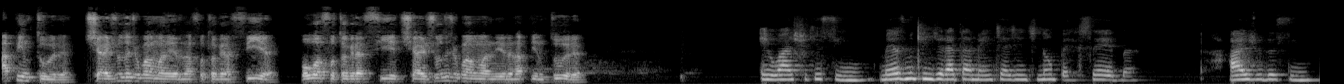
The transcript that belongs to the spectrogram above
a pintura te ajuda de alguma maneira na fotografia ou a fotografia te ajuda de alguma maneira na pintura? Eu acho que sim. Mesmo que indiretamente a gente não perceba, ajuda sim.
